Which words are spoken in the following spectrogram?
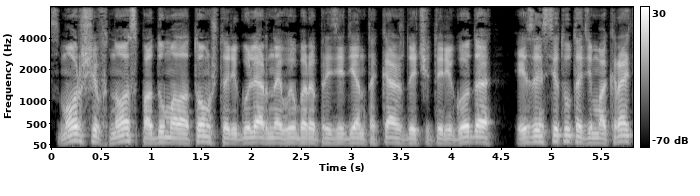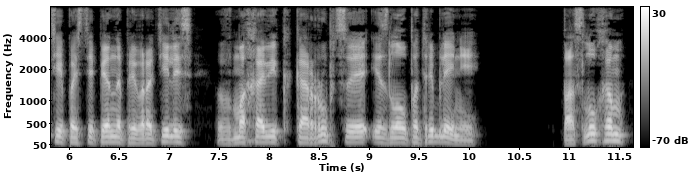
Сморщив нос, подумал о том, что регулярные выборы президента каждые четыре года из Института демократии постепенно превратились в маховик коррупции и злоупотреблений. По слухам,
